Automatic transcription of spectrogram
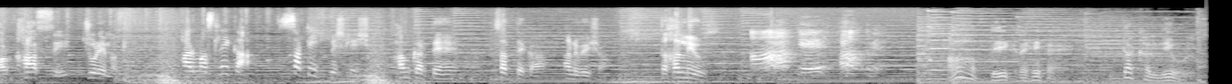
और खास से जुड़े मसले। हर मसले का सटीक विश्लेषण। हम करते हैं सत्य का अन्वेषण। दखल न्यूज़। आपके हक में। आप देख रहे हैं दखल न्यूज़।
